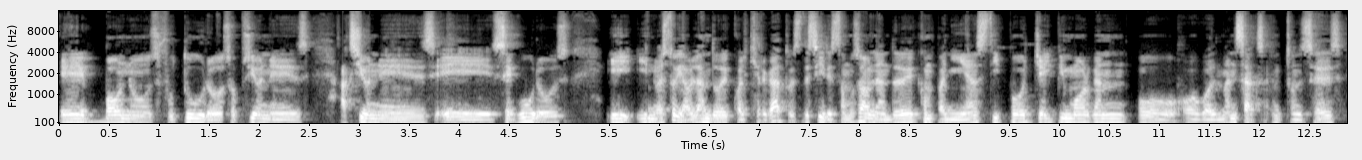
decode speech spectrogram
eh, bonos, futuros, opciones, acciones, eh, seguros. Y, no estoy hablando de cualquier gato, es decir, estamos hablando de compañías tipo JP Morgan o, o Goldman Sachs. Entonces,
